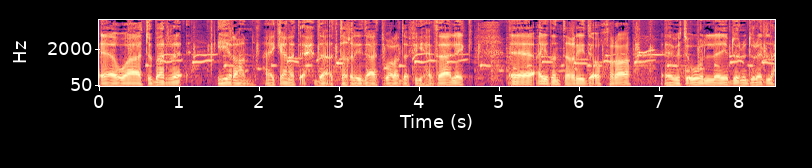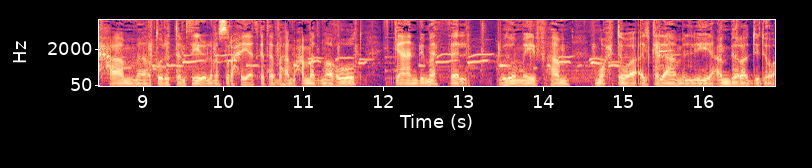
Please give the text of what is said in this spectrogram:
آه، وتبرئ إيران. هاي كانت إحدى التغريدات ورد فيها ذلك. آه، أيضا تغريدة أخرى آه، بتقول يبدو أنه دريد لحام طول التمثيل والمسرحيات كتبها محمد المغوط كان بيمثل بدون ما يفهم محتوى الكلام اللي عم بيردده.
